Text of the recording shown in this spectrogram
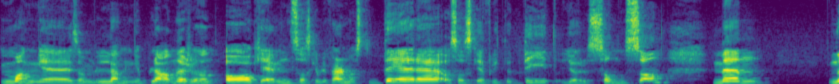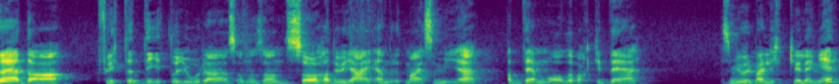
mange liksom, lange planer. Sånn ok, men så skal jeg bli ferdig med å studere, og så skal jeg flytte dit og gjøre sånn og sånn. Men når jeg da flyttet dit og gjorde sånn og sånn, så hadde jo jeg endret meg så mye at det målet var ikke det som gjorde meg lykkelig lenger.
